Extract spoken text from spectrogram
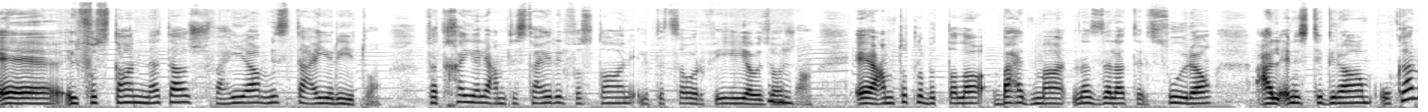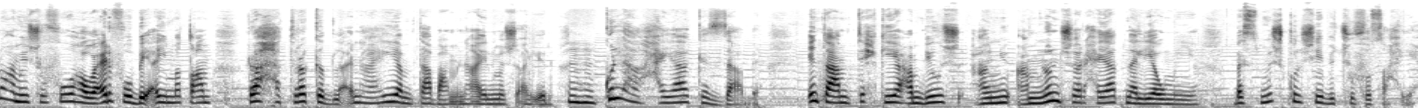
آه، الفستان نتش فهي مستعيريته. فتخيلي عم تستعيري الفستان اللي بتتصور فيه هي وزوجها. آه عم تطلب الطلاق بعد ما نزلت الصورة على الإنستغرام وكانوا عم يشوفوها وعرفوا بأي مطعم راحت ركض لأنها هي متابعة من هاي المشاهير. كلها حياة كذابة. انت عم تحكي عم بيوش عم ننشر حياتنا اليومية بس مش كل شيء بتشوفه صحيح.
